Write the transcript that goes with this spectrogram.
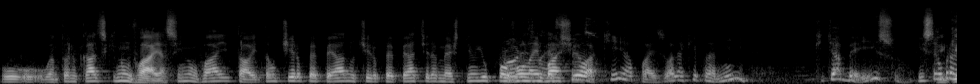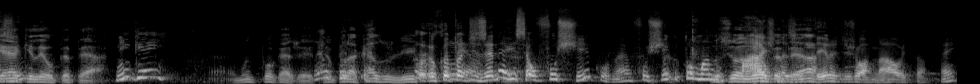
O, o, Antônio Carlos que não vai, assim não vai e tal. Então tira o PPA, não tira o PPA, tira Mestrinho e o povão lá embaixo. Eu aqui, rapaz, olha aqui para mim. Que diabo é isso? Isso é e o Brasil. quem é que leu o PPA? Ninguém. Muito pouca gente. É eu, por acaso, li. O que eu estou dizendo é isso, é o fuxico, né? O fuxico tomando páginas inteiras de jornal e tal. Hein?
